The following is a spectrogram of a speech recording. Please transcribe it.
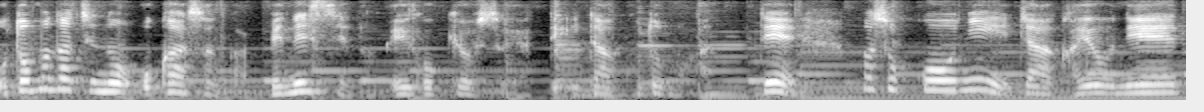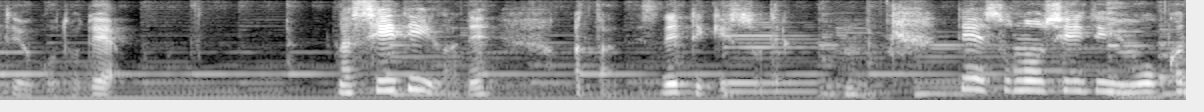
お友達のお母さんがベネッセの英語教室をやっていたこともあって、まあ、そこにじゃあ通うねということで、まあ、CD がねあったんですねテキストで。うん、でその CD を必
